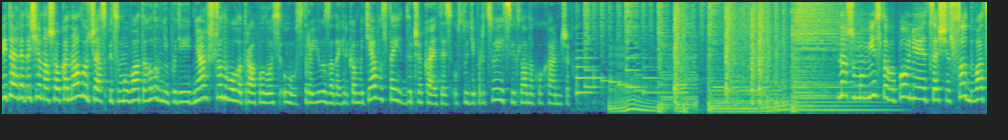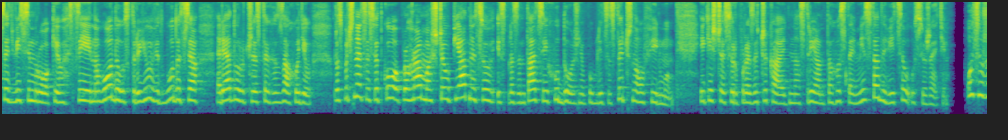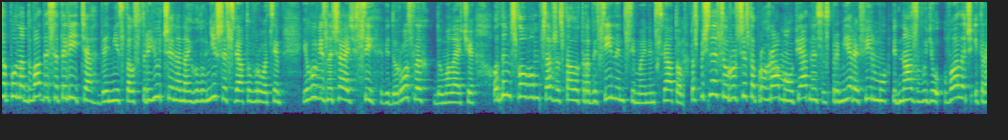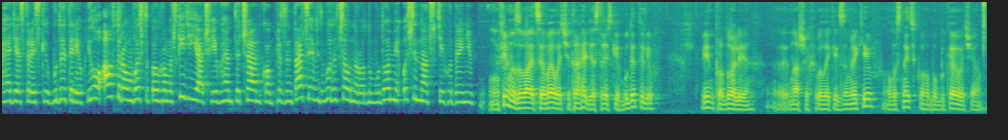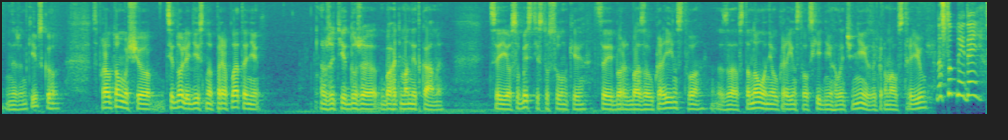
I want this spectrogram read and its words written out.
Вітаю глядачів нашого каналу. Час підсумувати головні події дня. Що нового трапилось у строю за декілька миттєвостей. Дочекайтесь. У студії працює Світлана Коханчик. Нашому місту виповнюється 628 років. З цієї нагоди у строю відбудеться ряд урочистих заходів. Розпочнеться святкова програма ще у п'ятницю із презентації художньо-публіцистичного фільму. Які ще сюрпризи чекають на стріян та гостей міста? Дивіться у сюжеті. Ось уже понад два десятиліття, де місто Острию чи не найголовніше свято в році. Його відзначають всі від дорослих до малечі. Одним словом, це вже стало традиційним сімейним святом. Розпочнеться урочиста програма у п'ятницю з прем'єри фільму під назвою Велич і трагедія стрийських будителів. Його автором виступив громадський діяч Євген Тиченко. Презентація відбудеться у Народному домі о 17-й годині. Фільм називається Велич і трагедія стрийських будителів. Він про долі е, наших великих земляків Лесницького, Бобукевича, Нежанківського. Справа в тому, що ці долі дійсно переплетені в житті дуже багатьма нитками. Це і особисті стосунки, це і боротьба за українство, за встановлення українства в східній Галичині, зокрема в Стрию.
